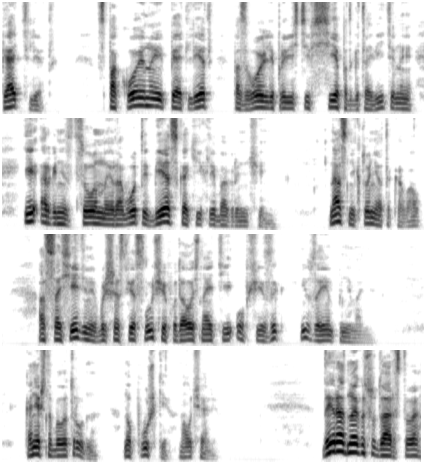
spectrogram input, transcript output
Пять лет. Спокойные пять лет позволили провести все подготовительные и организационные работы без каких-либо ограничений. Нас никто не атаковал, а с соседями в большинстве случаев удалось найти общий язык и взаимопонимание. Конечно, было трудно, но пушки молчали. Да и родное государство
